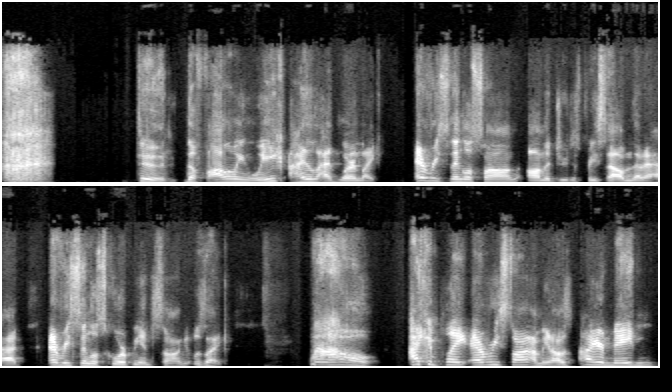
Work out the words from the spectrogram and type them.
Dude, the following week, I had learned like every single song on the Judas Priest album that I had, every single Scorpion song. It was like, wow, I can play every song. I mean, I was Iron Maiden,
